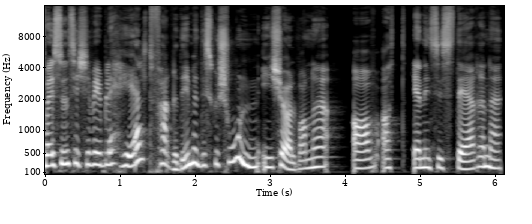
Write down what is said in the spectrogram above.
For jeg synes ikke, vi blev helt færdige med diskussionen i kjølvandet av at en insisterende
